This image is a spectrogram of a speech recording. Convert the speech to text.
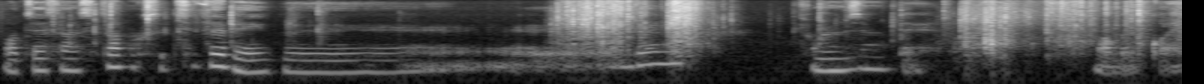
어제 산, 스타벅스 치즈 베이글을 점심 때 먹을 거예요.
